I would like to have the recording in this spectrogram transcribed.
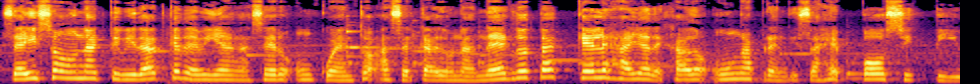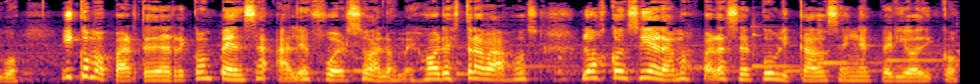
se hizo una actividad que debían hacer un cuento acerca de una anécdota que les haya dejado un aprendizaje positivo y como parte de recompensa al esfuerzo a los mejores trabajos los consideramos para ser publicados en el periódico.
